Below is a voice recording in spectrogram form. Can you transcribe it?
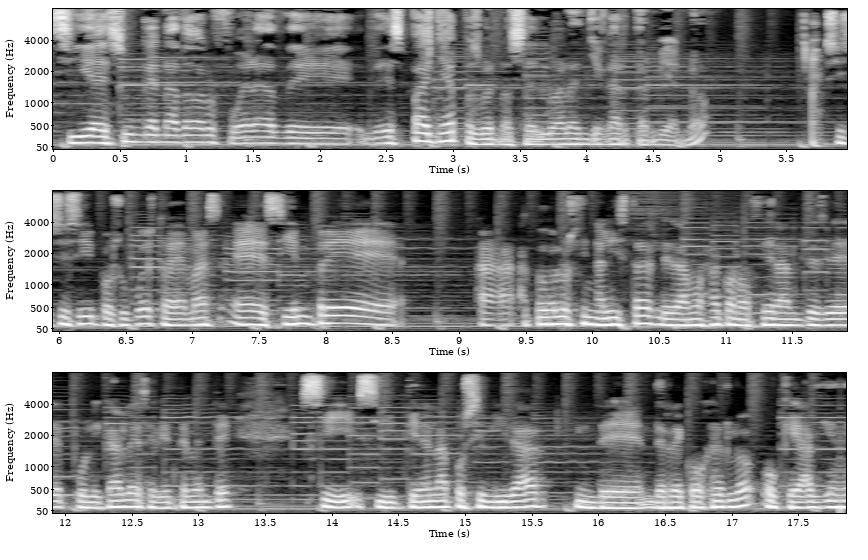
si es un ganador fuera de, de España, pues bueno, se lo harán llegar también, ¿no? Sí, sí, sí, por supuesto. Además, eh, siempre a, a, todos los finalistas le damos a conocer antes de publicarles, evidentemente, si, si tienen la posibilidad de, recogerlo o que alguien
